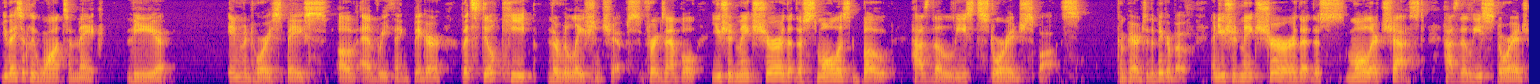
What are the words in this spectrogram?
You basically want to make the inventory space of everything bigger, but still keep the relationships. For example, you should make sure that the smallest boat has the least storage spots compared to the bigger boat. And you should make sure that the smaller chest has the least storage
